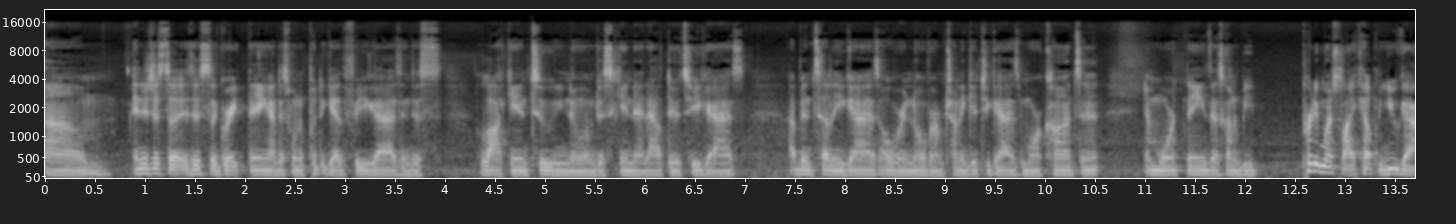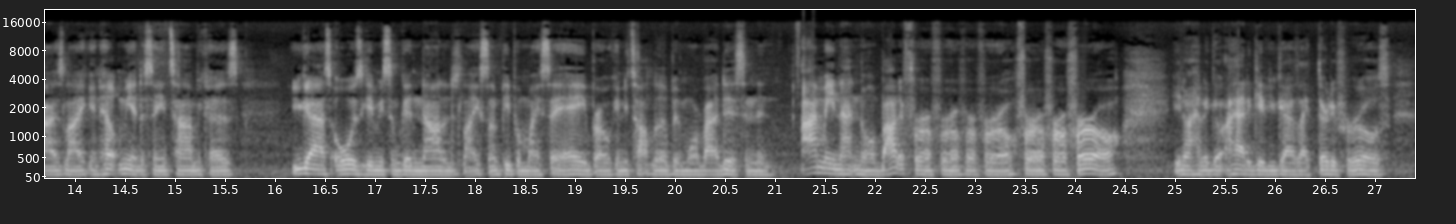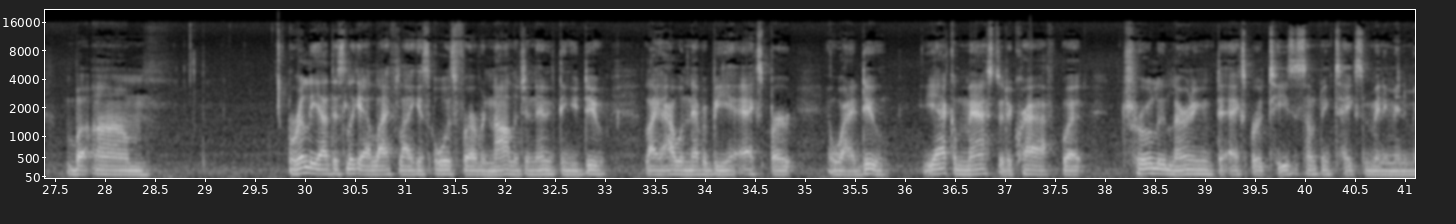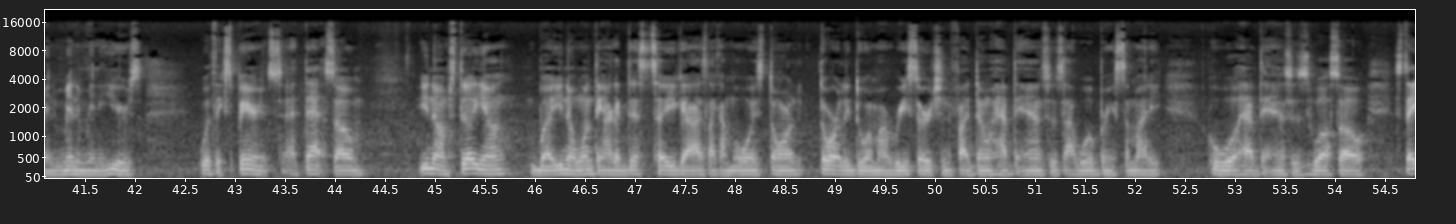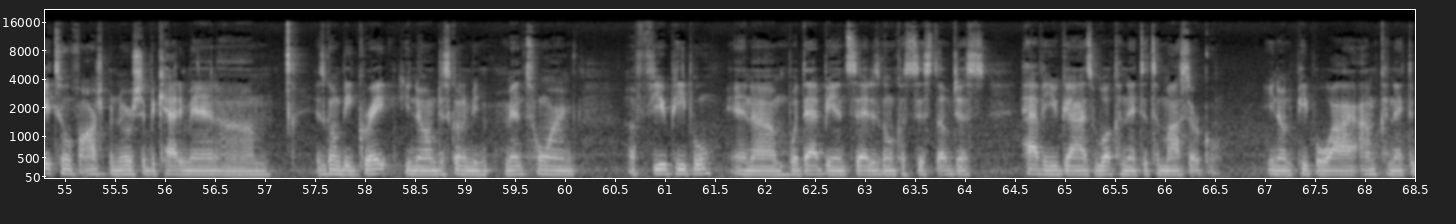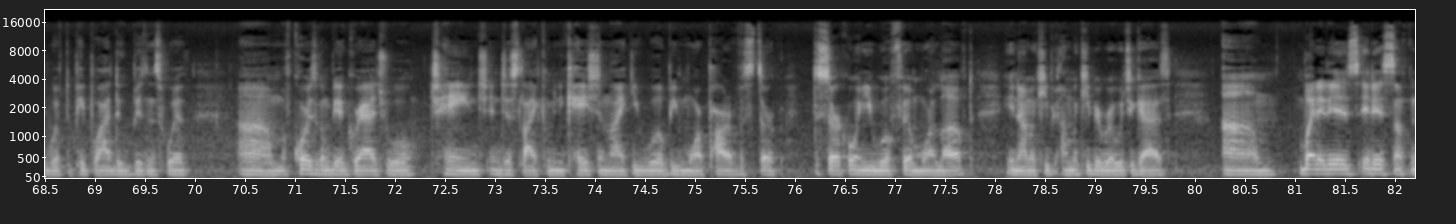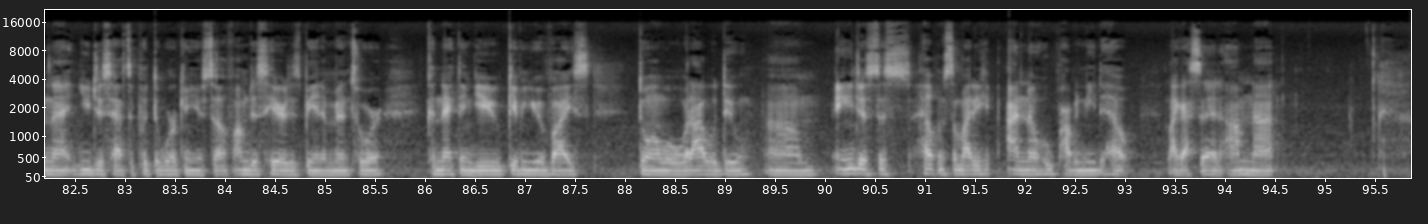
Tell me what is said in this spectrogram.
Um, and it's just a it's just a great thing. I just want to put together for you guys and just lock into. You know, I'm just getting that out there to you guys. I've been telling you guys over and over. I'm trying to get you guys more content and more things that's going to be pretty much like helping you guys like and help me at the same time because you guys always give me some good knowledge. Like some people might say, "Hey, bro, can you talk a little bit more about this?" And then I may not know about it for a for a for a for a for a, for a referral. You know, I had to go. I had to give you guys like thirty referrals, but um, really, I just look at life like it's always forever knowledge in anything you do. Like I will never be an expert in what I do. Yeah, I can master the craft, but truly learning the expertise is something takes many, many, many, many, many years with experience at that. So you know, I'm still young, but you know, one thing I could just tell you guys, like I'm always thor- thoroughly doing my research, and if I don't have the answers, I will bring somebody who will have the answers as well. So stay tuned for Entrepreneurship Academy, man. Um, it's going to be great. You know, I'm just going to be mentoring a few people, and um, with that being said, it's going to consist of just having you guys well connected to my circle. You know, the people I, I'm connected with, the people I do business with. Um, of course, it's going to be a gradual change and just like communication. Like you will be more part of cir- the circle, and you will feel more loved. You know, I'm gonna keep I'm gonna keep it real with you guys. Um, but it is it is something that you just have to put the work in yourself. I'm just here, just being a mentor, connecting you, giving you advice, doing what I would do, um, and you just just helping somebody I know who probably need the help. Like I said, I'm not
